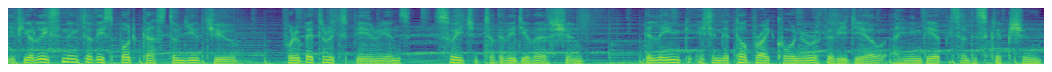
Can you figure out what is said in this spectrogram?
If you're listening to this podcast on YouTube, for a better experience, switch to the video version. The link is in the top right corner of the video and in the episode description.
